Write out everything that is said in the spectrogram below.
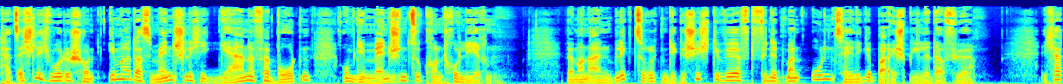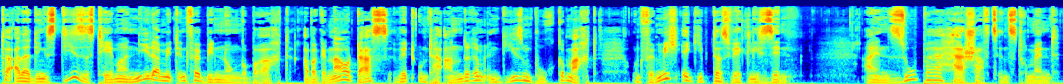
Tatsächlich wurde schon immer das Menschliche gerne verboten, um die Menschen zu kontrollieren. Wenn man einen Blick zurück in die Geschichte wirft, findet man unzählige Beispiele dafür. Ich hatte allerdings dieses Thema nie damit in Verbindung gebracht, aber genau das wird unter anderem in diesem Buch gemacht, und für mich ergibt das wirklich Sinn. Ein super Herrschaftsinstrument,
